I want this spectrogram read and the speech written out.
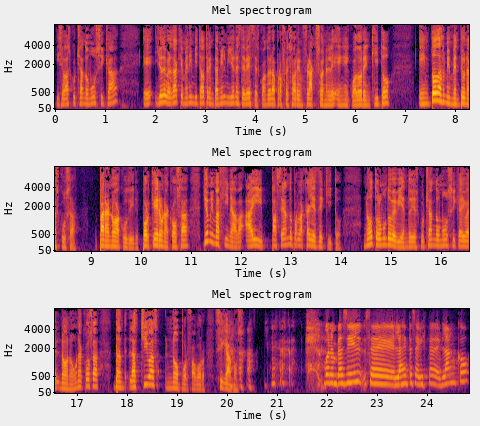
y se va escuchando música. Eh, yo de verdad que me han invitado 30 mil millones de veces cuando era profesor en Flaxo, en, en Ecuador, en Quito. En todas me inventé una excusa para no acudir, porque era una cosa, yo me imaginaba ahí paseando por las calles de Quito, no todo el mundo bebiendo y escuchando música y no, no, una cosa, las chivas no, por favor, sigamos. bueno, en Brasil se, la gente se viste de blanco,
